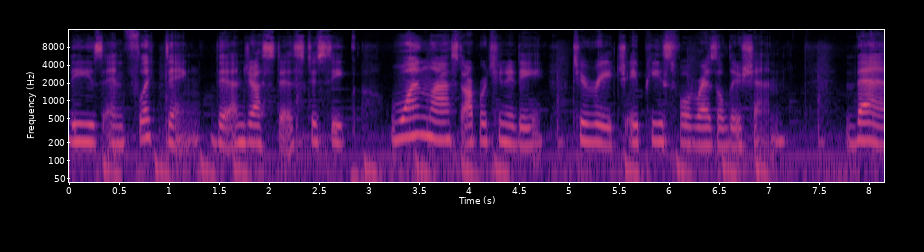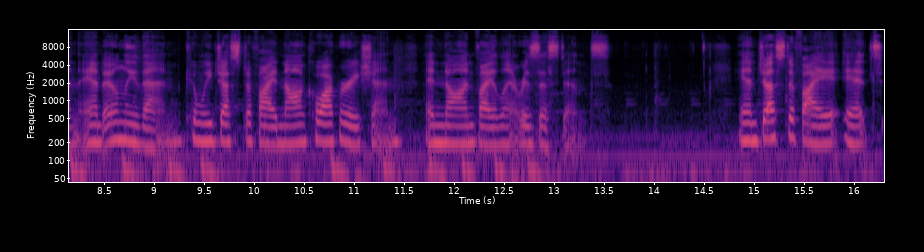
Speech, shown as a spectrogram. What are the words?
these inflicting the injustice to seek one last opportunity to reach a peaceful resolution. Then and only then can we justify non cooperation and non violent resistance. And justify it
